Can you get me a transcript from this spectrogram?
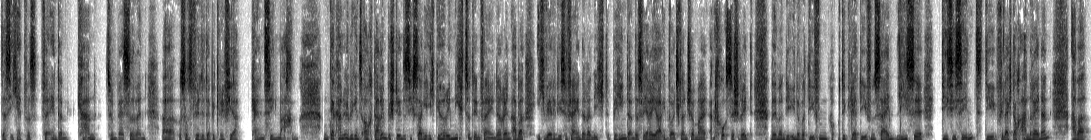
dass ich etwas verändern verändern kann zum Besseren. Äh, sonst würde der Begriff ja keinen Sinn machen. Und der kann übrigens auch darin bestehen, dass ich sage, ich gehöre nicht zu den Veränderern, aber ich werde diese Veränderer nicht behindern. Das wäre ja in Deutschland schon mal ein großer Schritt, wenn man die Innovativen und die Kreativen sein ließe, die sie sind, die vielleicht auch anrennen, aber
